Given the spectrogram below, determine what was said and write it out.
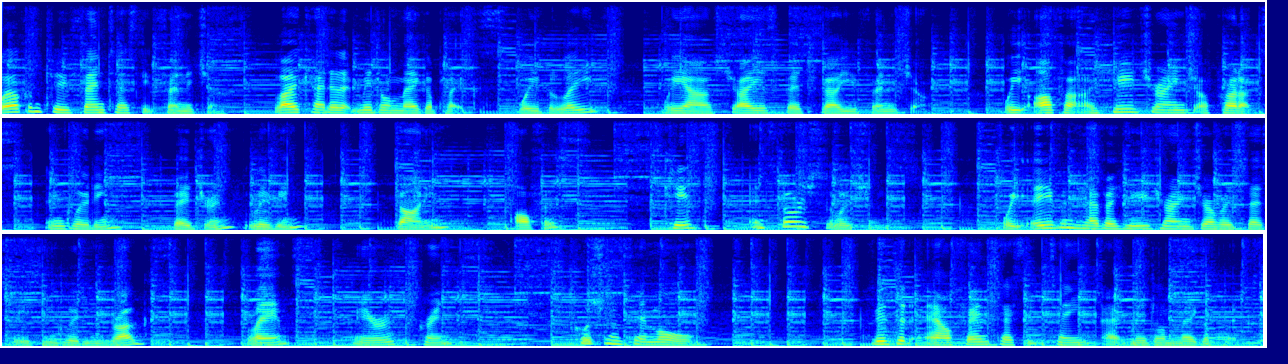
Welcome to Fantastic Furniture, located at Midland Megaplex. We believe we are Australia's best value furniture. We offer a huge range of products, including bedroom, living, dining, office, kids, and storage solutions. We even have a huge range of accessories, including rugs, lamps, mirrors, prints, cushions, and more. Visit our fantastic team at Midland Megaplex.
